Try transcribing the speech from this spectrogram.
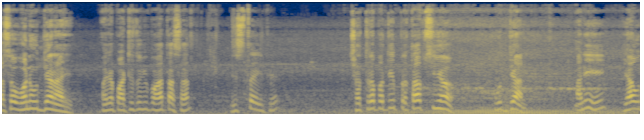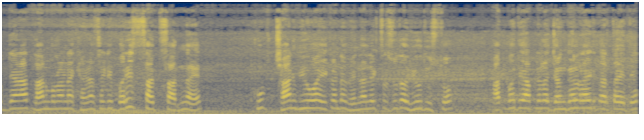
असं वन उद्यान आहे. माझ्या पाठी तुम्ही पाहत असाल. दिसतं इथे. छत्रपती प्रतापसिंह उद्यान. आणि या उद्यानात लहान मुलांना खेळण्यासाठी बरीच सा साधनं आहेत. खूप छान व्ह्यू आहे. इकडनं वेण्णा लेकचा सुद्धा व्ह्यू दिसतो. आतमध्ये आपल्याला जंगल राईड करता येते.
